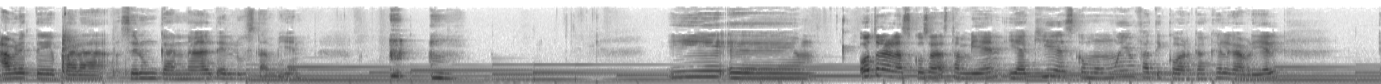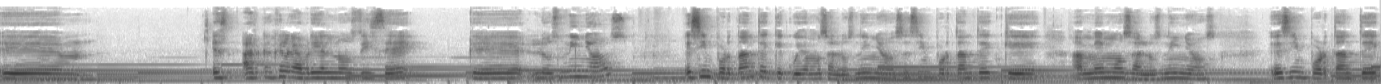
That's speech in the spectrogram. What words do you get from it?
Ábrete para ser un canal de luz también. y eh, otra de las cosas también, y aquí es como muy enfático Arcángel Gabriel, eh, es, Arcángel Gabriel nos dice que los niños, es importante que cuidemos a los niños, es importante que amemos a los niños, es importante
